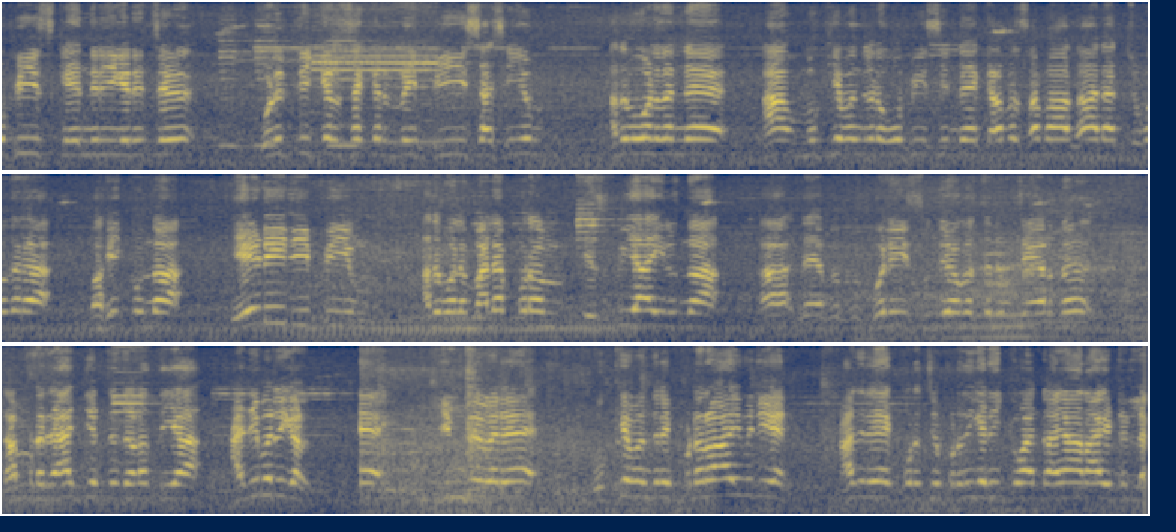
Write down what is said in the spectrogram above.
ഓഫീസ് കേന്ദ്രീകരിച്ച് പൊളിറ്റിക്കൽ സെക്രട്ടറി പി ശശിയും അതുപോലെ തന്നെ ആ മുഖ്യമന്ത്രിയുടെ ഓഫീസിന്റെ ക്രമസമാധാന ചുമതല വഹിക്കുന്ന എ ഡി ജി പിയും അതുപോലെ മലപ്പുറം എസ് പി ആയിരുന്ന പോലീസ് ഉദ്യോഗസ്ഥരും ചേർന്ന് നമ്മുടെ രാജ്യത്ത് നടത്തിയ അഴിമതികൾ. ഇന്ന് വരെ മുഖ്യമന്ത്രി പിണറായി വിജയൻ അതിനെക്കുറിച്ച് പ്രതികരിക്കുവാൻ തയ്യാറായിട്ടില്ല.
